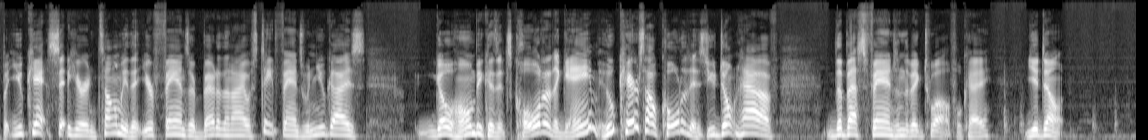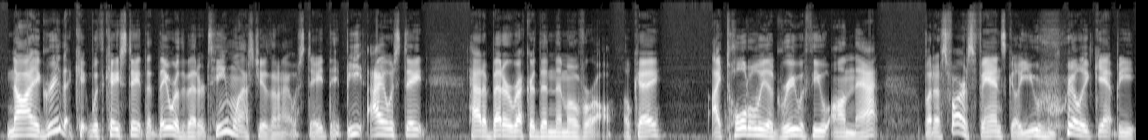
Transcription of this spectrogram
But you can't sit here and tell me that your fans are better than Iowa State fans when you guys go home because it's cold at a game. Who cares how cold it is? You don't have the best fans in the Big 12, okay? You don't. Now, I agree that with K State that they were the better team last year than Iowa State. They beat Iowa State, had a better record than them overall. Okay, I totally agree with you on that. But as far as fans go, you really can't be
